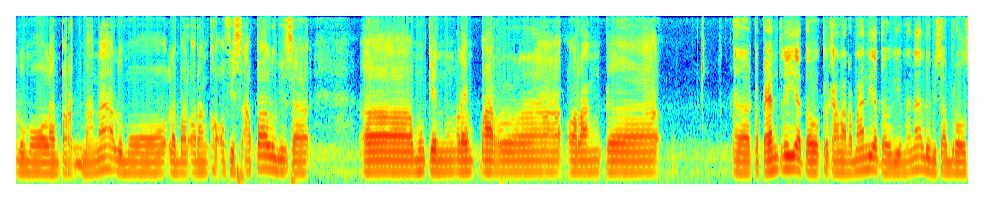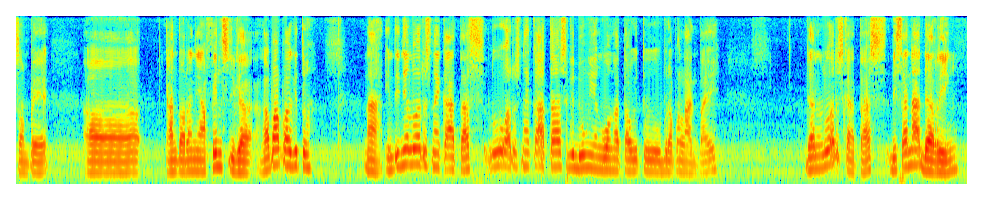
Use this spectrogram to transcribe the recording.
lu mau lempar gimana lu mau lempar orang ke office apa lu bisa uh, mungkin lempar orang ke uh, ke pantry atau ke kamar mandi atau gimana lu bisa brawl sampai uh, kantornya Vince juga nggak apa-apa gitu. Nah intinya lu harus naik ke atas lu harus naik ke atas gedung yang gua nggak tahu itu berapa lantai dan lu harus ke atas. Di sana ada ring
